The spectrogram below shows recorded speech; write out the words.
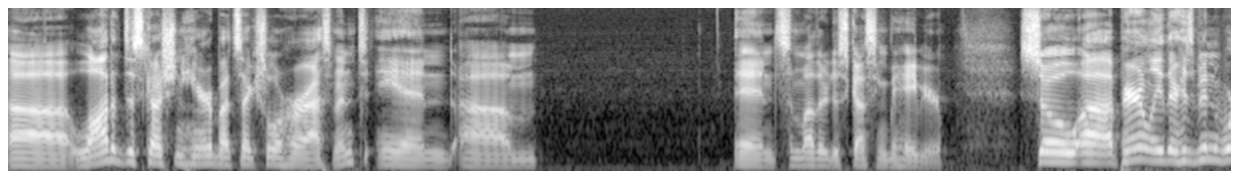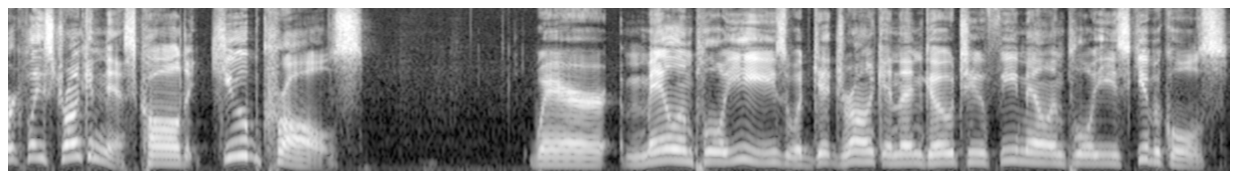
uh, lot of discussion here about sexual harassment and um, and some other disgusting behavior. So uh, apparently there has been workplace drunkenness called cube crawls where male employees would get drunk and then go to female employees' cubicles.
